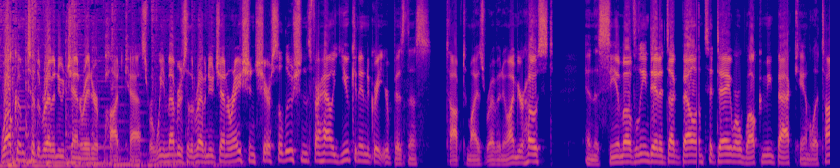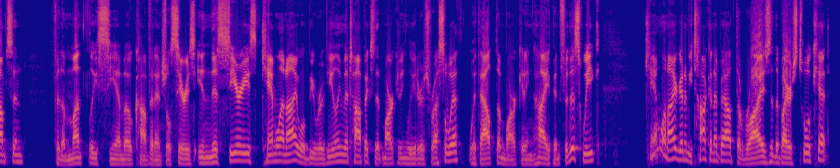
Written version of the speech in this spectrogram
Welcome to the Revenue Generator podcast, where we members of the revenue generation share solutions for how you can integrate your business to optimize revenue. I'm your host and the CMO of LeanData, Doug Bell, and today we're welcoming back Camela Thompson for the monthly CMO Confidential series. In this series, Camela and I will be revealing the topics that marketing leaders wrestle with without the marketing hype. And for this week, Camela and I are going to be talking about the rise of the buyer's toolkit,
